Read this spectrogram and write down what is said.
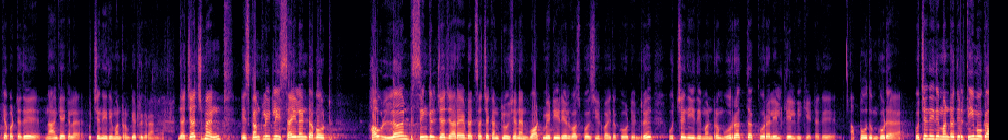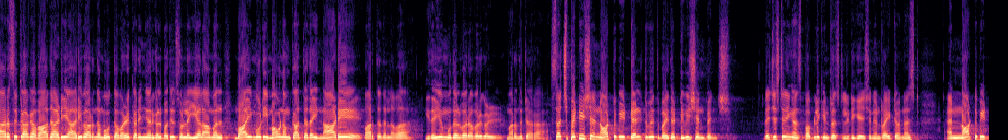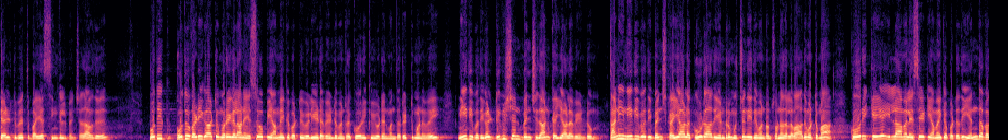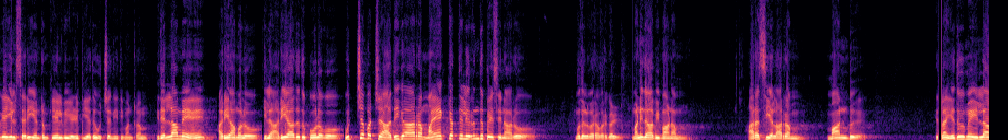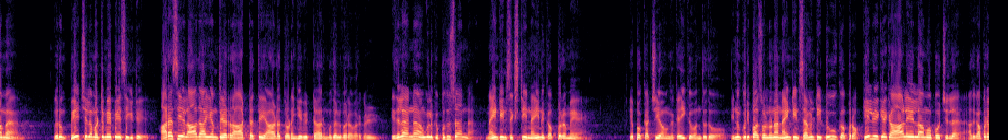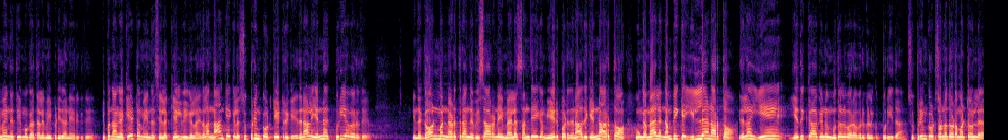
அமைக்கப்பட்டது நான் கேட்கல. உச்சநீதிமன்றம் கேட்டிருக்கிறாங்க. The judgment is completely silent about how learned single judge arrived at such a conclusion and what material was perused by the court என்று உச்சநீதிமன்றம் உரத்த குரலில் கேள்வி கேட்டது. அப்போதும் கூட உச்சநீதிமன்றத்தில் திமுக அரசுக்காக வாதாடிய அறிவார்ந்த மூத்த வழக்கறிஞர்கள் பதில் சொல்ல இயலாமல் வாய் மூடி மௌனம் காத்ததை நாடே பார்த்ததல்லவா? இதையும் முதல்வர் அவர்கள் மறந்துட்டாரா such petition not to be dealt with by the division bench registering as public interest litigation in right earnest and not to be dealt with by a single bench அதாவது பொது பொது வழிகாட்டு முறைகளான எஸ்ஓபி அமைக்கப்பட்டு வெளியிட வேண்டும் என்ற கோரிக்கையுடன் வந்த ரிட் மனுவை நீதிபதிகள் டிவிஷன் பெஞ்ச் தான் கையாள வேண்டும். தனி நீதிபதி பெஞ்ச் கையாளக்கூடாது என்றும் உச்சநீதிமன்றம் சொன்னதல்லவா? அது மட்டுமா? கோரிக்கையே இல்லாமல் எஸ்ஐடி அமைக்கப்பட்டது எந்த வகையில் சரி என்றும் கேள்வி எழுப்பியது உச்சநீதிமன்றம். இது எல்லாமே அறியாமலோ இல்ல அறியாதது போலவோ உச்சபட்ச அதிகார மயக்கத்தில் இருந்து பேசினாரோ? முதல்வர் அவர்கள் மனிதாபிமானம் அரசியல் அறம் மாண்பு இதெல்லாம் எதுவுமே இல்லாமல் வெறும் பேச்சில் மட்டுமே பேசிக்கிட்டு அரசியல் ஆதாயம் தேடுற ஆட்டத்தை ஆடத் தொடங்கி விட்டார் முதல்வர் அவர்கள். இதெல்லாம் என்ன உங்களுக்கு புதுசாக என்ன? நைன்டீன் சிக்ஸ்டி நைனுக்கு அப்புறமே எப்போ கட்சி அவங்க கைக்கு வந்ததோ? இன்னும் குறிப்பா சொல்லணும்னா நைன்டீன் செவன்டி டூக்கு அப்புறம். கேள்வி கேட்க ஆளே இல்லாம போச்சுல அதுக்கப்புறமே இந்த திமுக தலைமை இப்படி தானே இருக்குது. இப்ப நாங்க கேட்டோமே இந்த சில கேள்விகள்லாம். இதெல்லாம் நான் கேட்கல. சுப்ரீம் கோர்ட் கேட்டிருக்கு. இதனால என்ன புரிய வருது? இந்த கவர்மெண்ட் நடத்துகிற அந்த விசாரணை மேலே சந்தேகம் ஏற்படுதுன்னா அதுக்கு என்ன அர்த்தம்? உங்கள் மேலே நம்பிக்கை இல்லைன்னு அர்த்தம். இதெல்லாம் ஏன் எதுக்காகன்னு முதல்வர் அவர்களுக்கு புரியுதா? சுப்ரீம் கோர்ட் சொன்னதோட மட்டும் இல்லை.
